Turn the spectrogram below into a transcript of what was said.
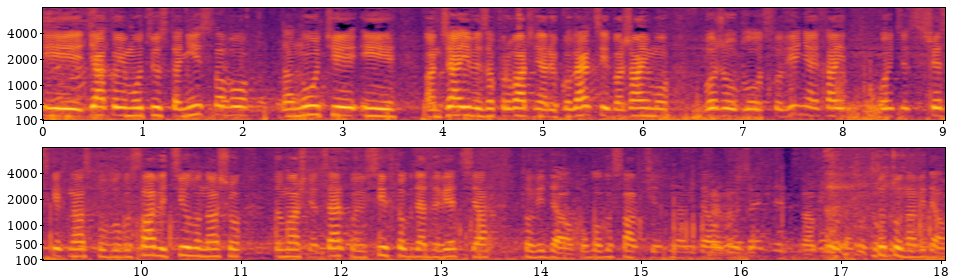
і дякуємо отцю Станіславу, Дануті і Анджеєві за провадження реколекції. Бажаємо Божого благословення. І хай Отець всіх нас поблагословить цілу нашу домашню церкву і всіх, хто буде дивитися то відео. Поблагословте на відео, друзі. Тут, тут на відео.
